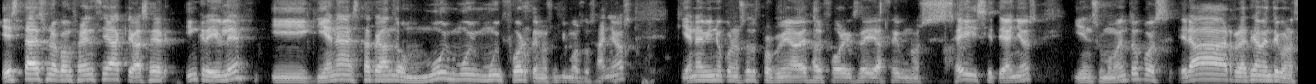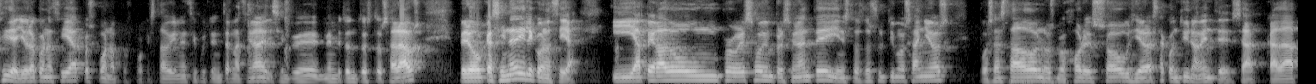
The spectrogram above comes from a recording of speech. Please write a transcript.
Esta es una conferencia que va a ser increíble y Kiana está pegando muy, muy, muy fuerte en los últimos dos años. Kiana vino con nosotros por primera vez al Forex Day hace unos 6, 7 años y en su momento pues era relativamente conocida. Yo la conocía pues bueno, pues porque estaba en el circuito internacional y siempre me meto en todos estos araos, pero casi nadie le conocía. Y ha pegado un progreso impresionante y en estos dos últimos años pues ha estado en los mejores shows y ahora está continuamente. O sea, cada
